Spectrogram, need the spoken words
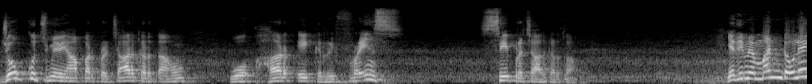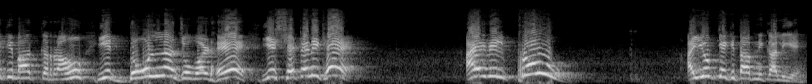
जो कुछ मैं यहाँ पर प्रचार करता हूँ वो हर एक रेफरेंस से प्रचार करता हूँ। यदि मैं मन डोले की बात कर रहा हूँ, ये डोलना जो वर्ड है, ये शैतानिक है। आई विल प्रूव अयुब की किताब निकालिए।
